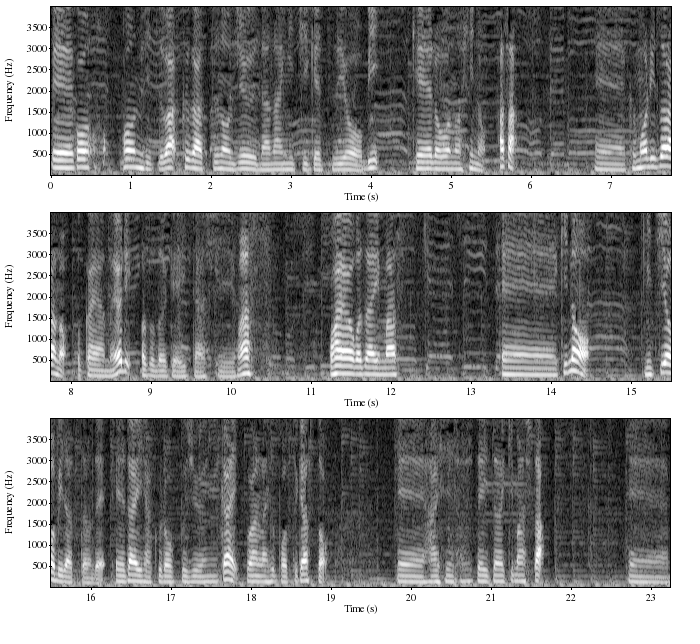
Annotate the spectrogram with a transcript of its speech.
えー、本日は9月の17日月曜日、敬老の日の朝、えー、曇り空の岡山よりお届けいたします。おはようございます。えー、昨日、日曜日だったので、え第162回ワンライフポッドキャスト、えー、配信させていただきました。え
